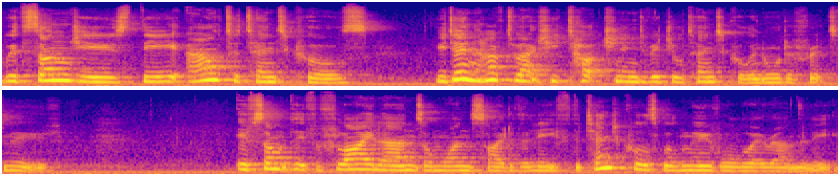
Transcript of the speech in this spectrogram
with sundews, the outer tentacles, you don't have to actually touch an individual tentacle in order for it to move. If, some, if a fly lands on one side of the leaf, the tentacles will move all the way around the leaf.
